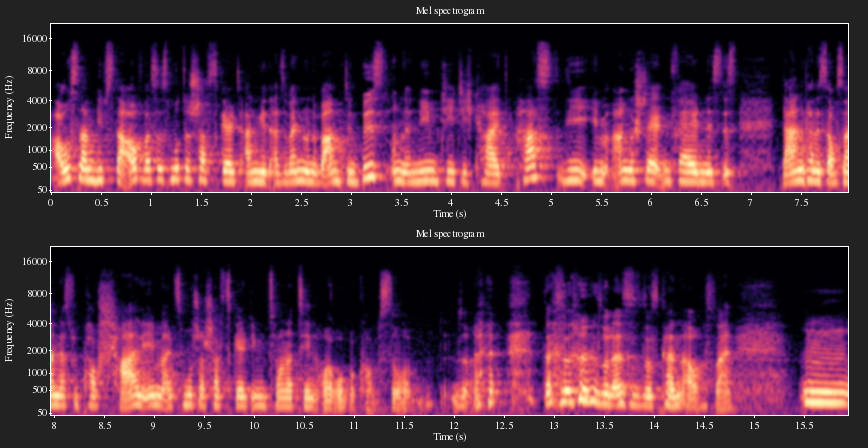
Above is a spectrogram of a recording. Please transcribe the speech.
Ausnahme, gibt es da auch, was das Mutterschaftsgeld angeht. Also wenn du eine Beamtin bist und eine Nebentätigkeit hast, die im Angestelltenverhältnis ist, dann kann es auch sein, dass du pauschal eben als Mutterschaftsgeld eben 210 Euro bekommst. So, so, das, so das, das kann auch sein. Mm,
